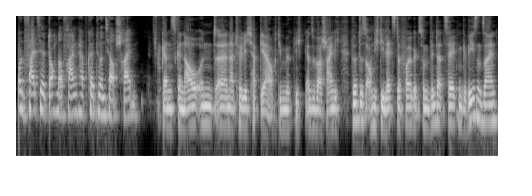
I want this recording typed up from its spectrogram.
Und falls ihr doch noch Fragen habt, könnt ihr uns ja auch schreiben. Ganz genau und äh, natürlich habt ihr auch die Möglichkeit, also wahrscheinlich wird es auch nicht die letzte Folge zum Winterzelten gewesen sein.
